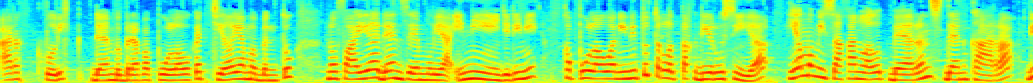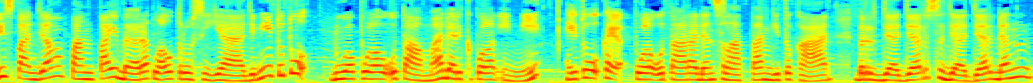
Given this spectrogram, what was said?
Arktik dan beberapa pulau kecil yang membentuk Novaya dan Zemlya ini. Jadi ini kepulauan ini tuh terletak di Rusia yang memisahkan Laut Barents dan Kara di sepanjang pantai barat Laut Rusia. Jadi itu tuh dua pulau utama dari kepulauan ini itu kayak pulau utara dan selatan gitu kan berjajar sejajar dan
